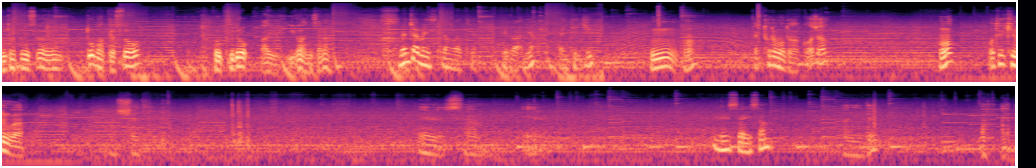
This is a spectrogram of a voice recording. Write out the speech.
인터페이스가 이건 또 바뀌었어 뭐 부드럽 아 이거 아니잖아 맨 처음에 있었던 것 같아요. 이거 아니야? 벤티지? 음, 어? 팩토리 모드가 꺼져? 어? 어떻게 키는 거야? 아, 쉣. 1, 3, 1 1413? 아닌데? 아, 아니다.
